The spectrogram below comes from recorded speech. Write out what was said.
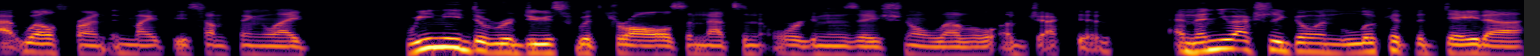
at Wealthfront, it might be something like we need to reduce withdrawals, and that's an organizational level objective. And then you actually go and look at the data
